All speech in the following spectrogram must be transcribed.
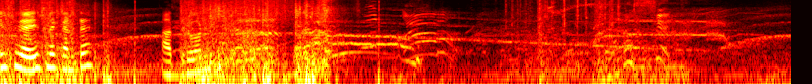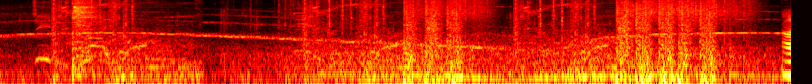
Nice guys like అంటే ఆ డ్రోన్ ఆ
